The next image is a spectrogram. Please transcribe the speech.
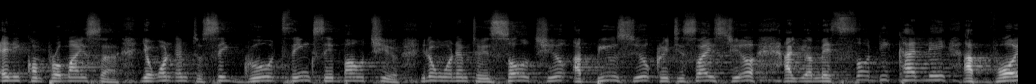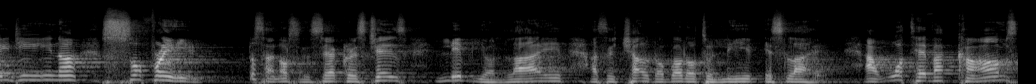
any compromiser. You want them to say good things about you. You don't want them to insult you, abuse you, criticize you, and you are methodically avoiding uh, suffering. Those are not sincere Christians. Live your life as a child of God or to live his life. And whatever comes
